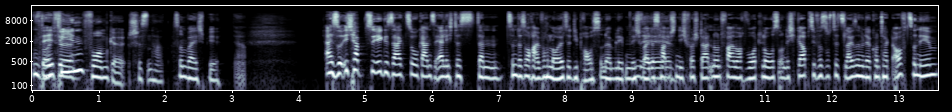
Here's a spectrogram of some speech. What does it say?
Delfin? Form geschissen hat. Zum Beispiel. Ja. Also ich habe zu ihr gesagt, so ganz ehrlich, das, dann sind das auch einfach Leute, die brauchst du in deinem Leben nicht, weil das Nee. habe ich nicht verstanden und vor allem auch wortlos. Und ich glaube, sie versucht jetzt langsam wieder Kontakt aufzunehmen.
